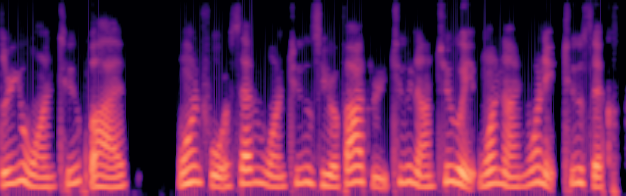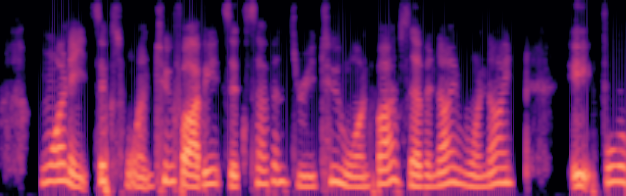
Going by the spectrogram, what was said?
three one two five one four seven one two zero five three two nine two eight one nine one eight two six one eight six one two five eight six seven three two one five seven nine one nine eight four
